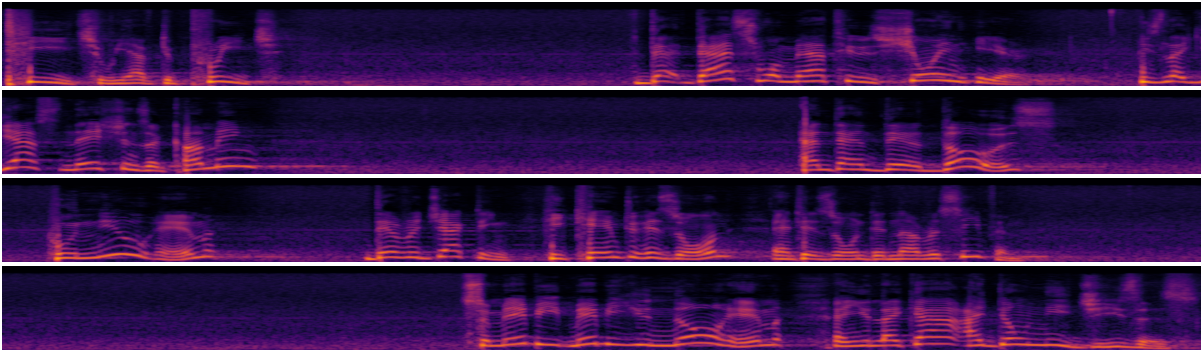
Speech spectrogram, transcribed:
teach. We have to preach. That, that's what Matthew is showing here. He's like, yes, nations are coming. And then there are those who knew him they're rejecting. He came to his own, and his own did not receive him. So maybe, maybe you know him and you're like, ah, I don't need Jesus.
